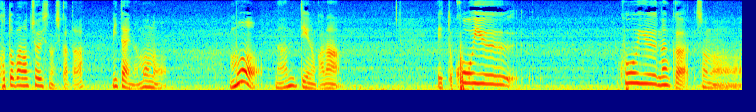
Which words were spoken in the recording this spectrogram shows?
言葉のチョイスの仕方みたいなものも何て言うのかな。えっとこういうこういうなんかその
